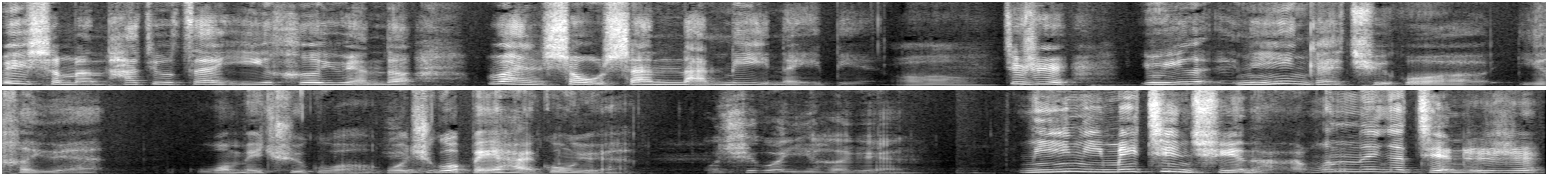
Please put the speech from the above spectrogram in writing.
为什么它就在颐和园的万寿山南麓那一边？哦，就是有一个，您应该去过颐和园，我没去过，我去过北海公园，我去过颐和园。你你没进去呢，我那个简直是，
